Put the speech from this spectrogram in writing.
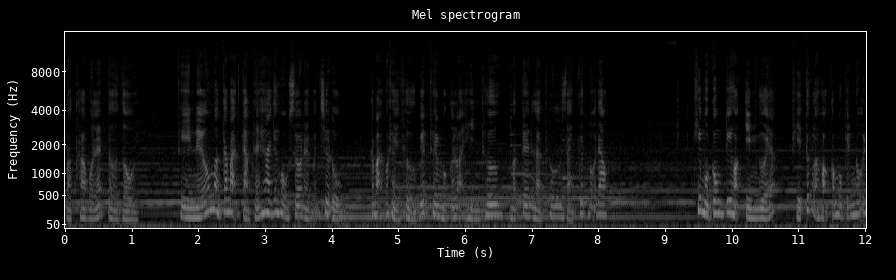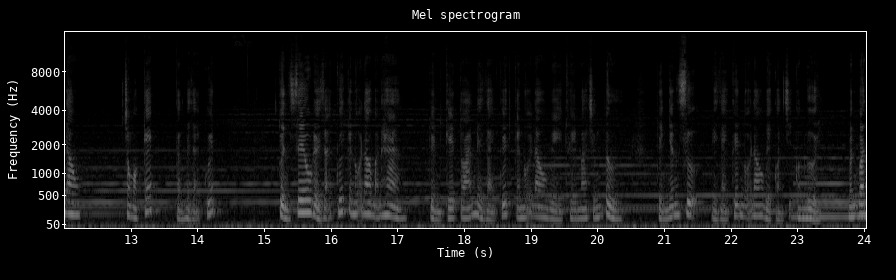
và cover letter rồi. Thì nếu mà các bạn cảm thấy hai cái hồ sơ này vẫn chưa đủ, các bạn có thể thử viết thêm một cái loại hình thư mà tên là thư giải quyết nỗi đau. Khi một công ty họ tìm người á, thì tức là họ có một cái nỗi đau trong một kép cần phải giải quyết. Tuyển sale để giải quyết cái nỗi đau bán hàng, tuyển kế toán để giải quyết cái nỗi đau về thuế má chứng từ, tuyển nhân sự để giải quyết nỗi đau về quản trị con người, vân vân.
